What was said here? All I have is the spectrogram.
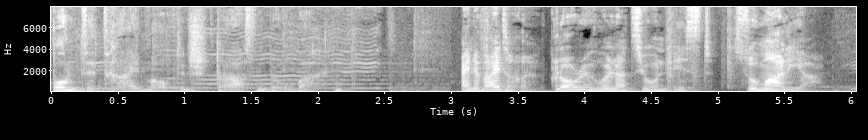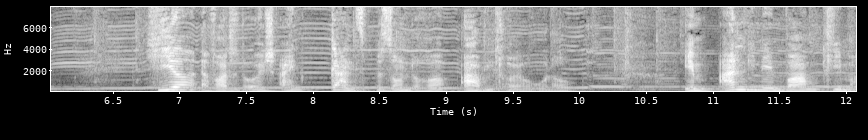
bunte Treiben auf den Straßen beobachten. Eine weitere Glory Hole Nation ist Somalia. Hier erwartet euch ein ganz besonderer Abenteuerurlaub. Im angenehm warmen Klima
